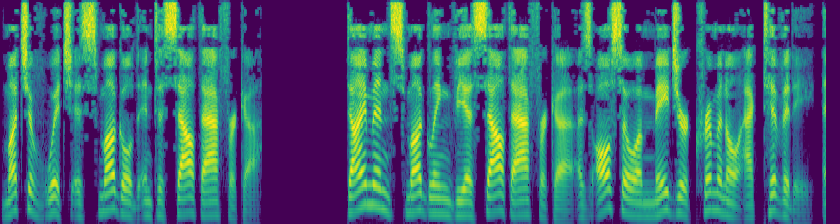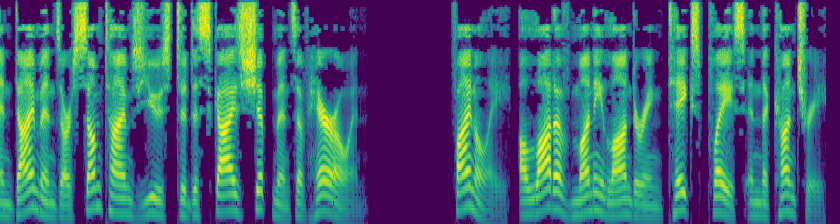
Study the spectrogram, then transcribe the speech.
much of which is smuggled into South Africa. Diamond smuggling via South Africa is also a major criminal activity, and diamonds are sometimes used to disguise shipments of heroin. Finally, a lot of money laundering takes place in the country,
